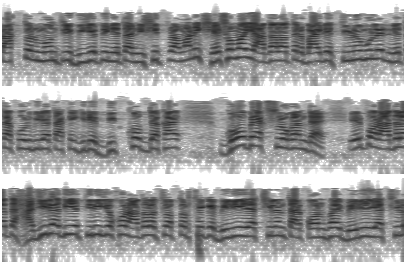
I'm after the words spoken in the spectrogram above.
প্রাক্তন মন্ত্রী, বিজেপি নেতা নিশীত প্রামাণিক। সে সময়ই আদালতের বাইরে তৃণমূলের নেতাকর্মীরা তাকে ঘিরে বিক্ষোভ দেখায় গো ব্যাক স্লোগান দেয়। এরপর আদালতে হাজিরা দিয়ে তিনি যখন আদালত চত্বর থেকে বেরিয়ে যাচ্ছিলেন, তার কনভয় বেরিয়ে যাচ্ছিল,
